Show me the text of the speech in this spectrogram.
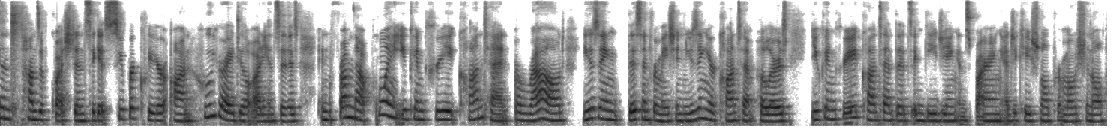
and tons of questions to get super clear on who your ideal audience is. And from that point, you can create content around using this information, using your content pillars. You can create content that's engaging, inspiring, educational, promotional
